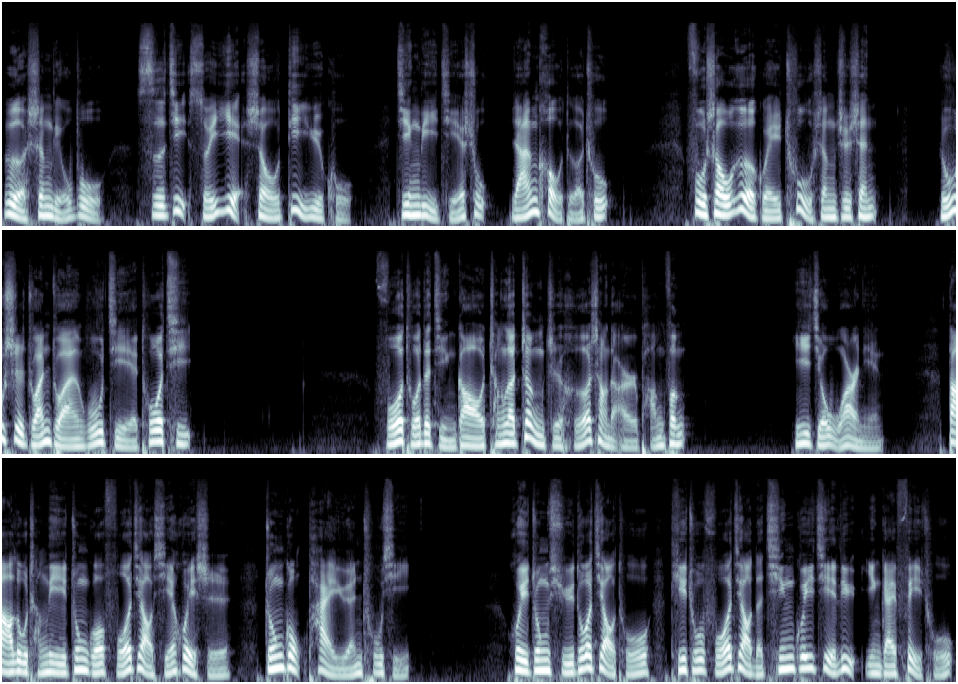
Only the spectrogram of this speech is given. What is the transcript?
恶生流布，死即随业受地狱苦，经历结束，然后得出，复受恶鬼畜生之身，如是转转无解脱期。佛陀的警告成了政治和尚的耳旁风。一九五二年，大陆成立中国佛教协会时，中共派员出席，会中许多教徒提出佛教的清规戒律应该废除，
